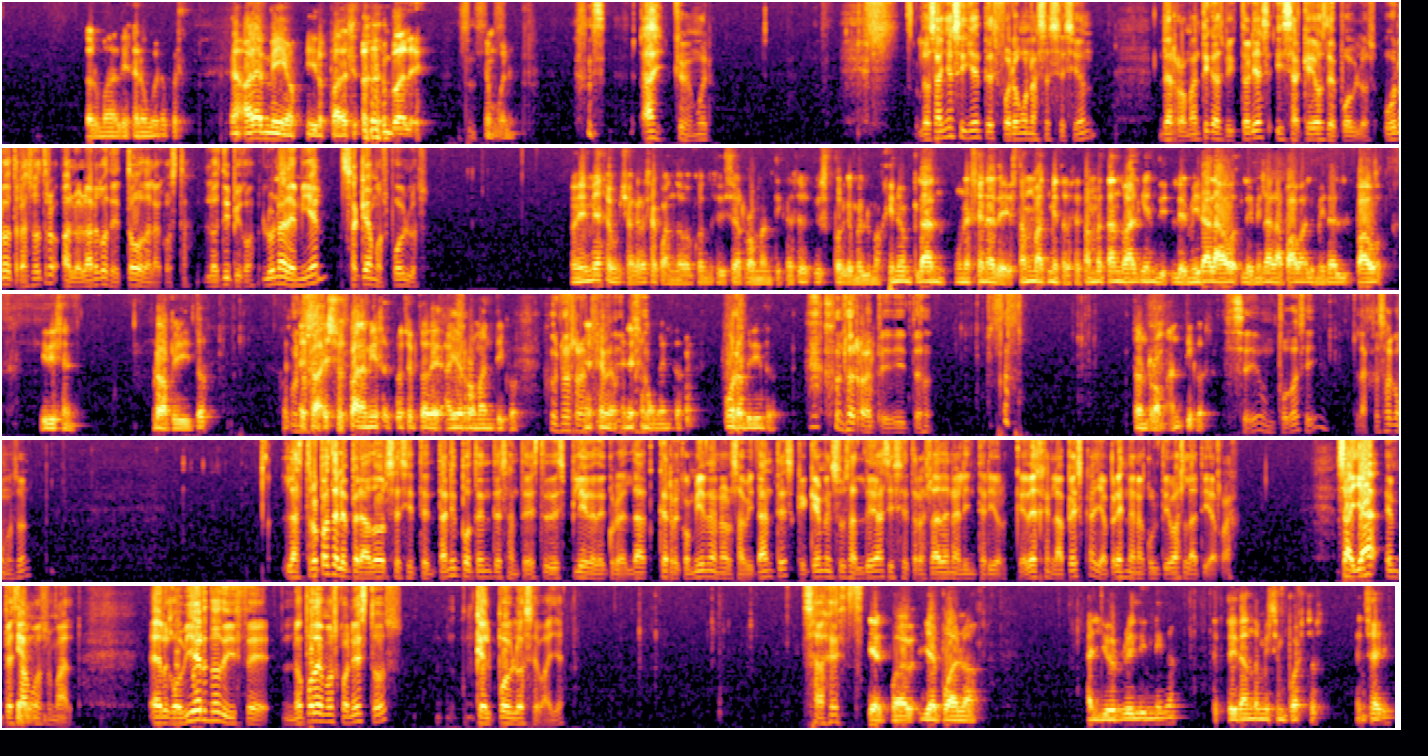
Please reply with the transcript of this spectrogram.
Normal, dijeron, bueno, pues ahora es mío. Y los padres, vale. Se mueren. ¡Ay, que me muero! Los años siguientes fueron una sucesión de románticas victorias y saqueos de pueblos, uno tras otro a lo largo de toda la costa. Lo típico, luna de miel, saqueamos pueblos. A mí me hace mucha gracia cuando, cuando se dice romántica, es, porque me lo imagino en plan una escena de están mientras están matando a alguien, le mira la le mira la pava, le mira el pavo y dicen rapidito. Uno- Eso, eso es para mí es el concepto de ahí es romántico Uno en ese, rapidito. en ese momento. Un rapidito. Uno rapidito. Son románticos. Sí, un poco sí. Las cosas como son. Las tropas del emperador se sienten tan impotentes ante este despliegue de crueldad que recomiendan a los habitantes que quemen sus aldeas y se trasladen al interior, que dejen la pesca y aprendan a cultivar la tierra. O sea, ya empezamos mal. El gobierno dice, no podemos con estos, que el pueblo se vaya. ¿Sabes? Y el pueblo, y el pueblo. Are you really nigga? ¿Te estoy dando mis impuestos? ¿En serio?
